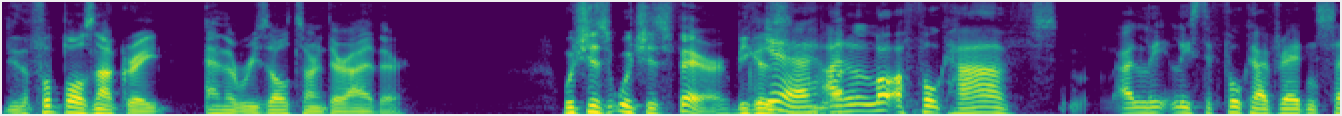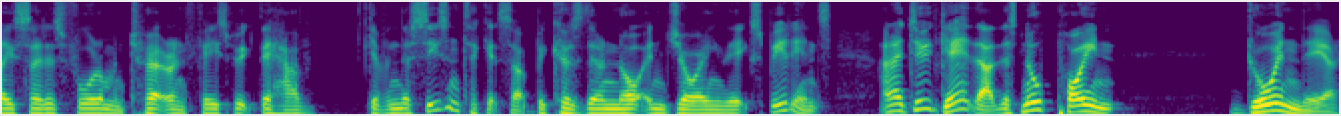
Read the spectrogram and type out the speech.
the football's not great and the results aren't there either." Which is which is fair because yeah. And a lot of folk have, at least the folk I've read in Southsiders forum and Twitter and Facebook, they have given their season tickets up because they're not enjoying the experience. And I do get that. There's no point going there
